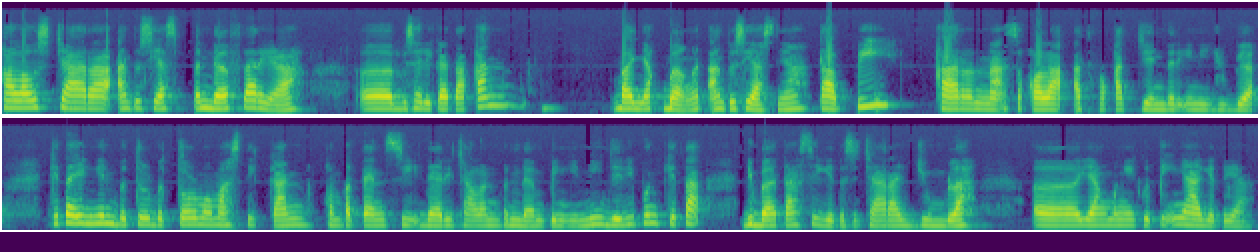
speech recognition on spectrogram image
Kalau secara antusias pendaftar ya e, bisa dikatakan banyak banget antusiasnya, tapi karena sekolah advokat gender ini juga kita ingin betul-betul memastikan kompetensi dari calon pendamping ini jadi pun kita dibatasi gitu secara jumlah uh, yang mengikutinya gitu ya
